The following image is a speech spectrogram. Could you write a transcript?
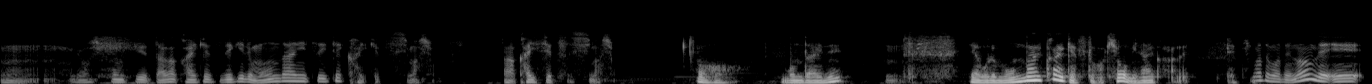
うん、量子コンピューターが解決できる問題について解決しましょう。あ、解説しましょああ、問題ね。うんいや、俺問題解決とか興味ないからね。待て待て、なんで、え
